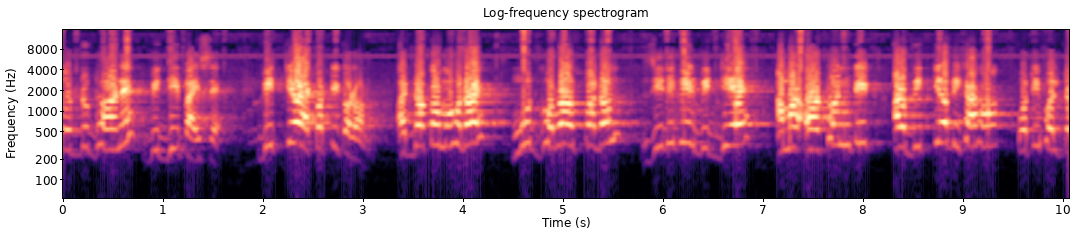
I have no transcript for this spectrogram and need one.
তদ্ৰুপ ধৰণে বৃদ্ধি পাইছে। বিত্তীয় একত্ৰীকৰণ। অধ্যক্ষ মহোদয় মুঠ ঘৰুৱা উৎপাদন জি ডি পিৰ বৃদ্ধিয়ে আমাৰ অৰ্থনৈতিক আৰু বিত্তীয় বিকাশক প্ৰতিফলিত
